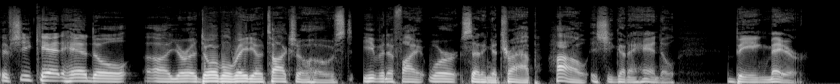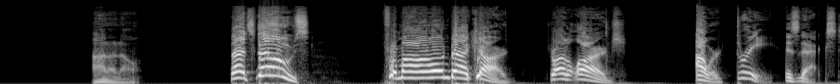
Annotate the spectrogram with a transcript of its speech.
if she can't handle uh, your adorable radio talk show host, even if I were setting a trap, how is she going to handle being mayor? I don't know. That's news from our own backyard. Girard at large. Hour three is next.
